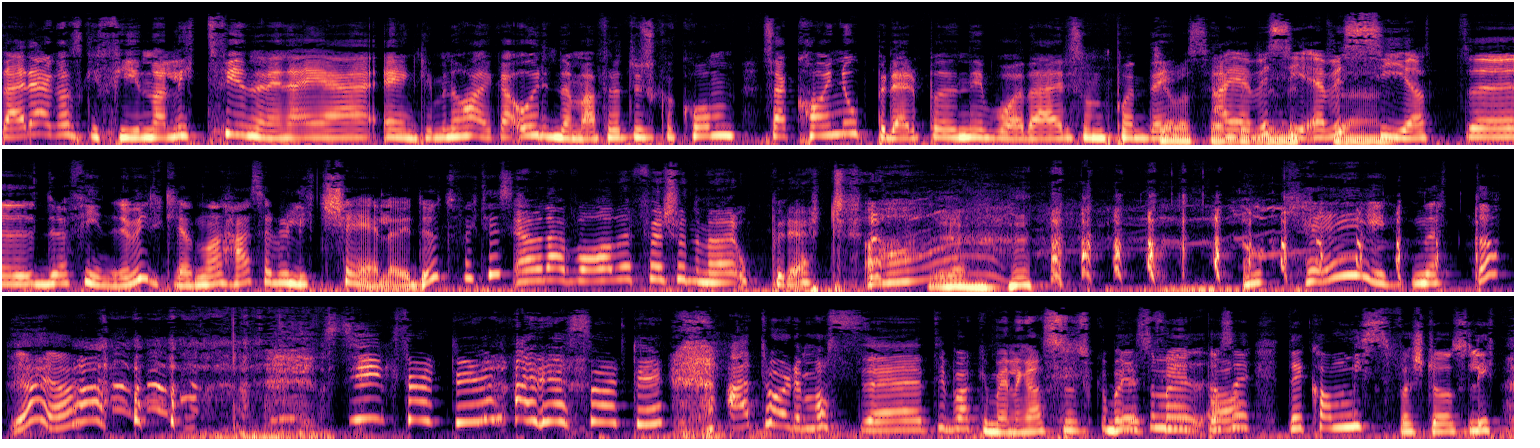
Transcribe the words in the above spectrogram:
Der er jeg ganske fin, da. litt finere enn jeg er egentlig. Men nå har ikke jeg ordna meg for at du skal komme, så jeg kan operere på det nivået der. sånn på en jeg date. se nei, jeg, vil si, jeg vil si at uh, du er finere i virkeligheten. Her ser du litt sjeløyd ut, faktisk. Ja, men jeg var det før, skjønner du, men jeg har operert. Ah, ok, nettopp. Ja, ja. Sykt artig! Her er så artig! Jeg tåler masse tilbakemeldinger, så du skal bare det, er, altså, det kan misforstås litt,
